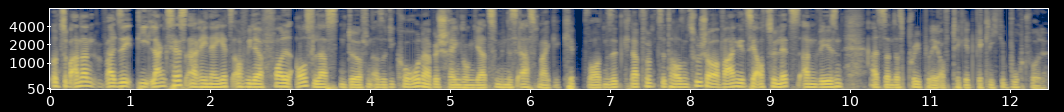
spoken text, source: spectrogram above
und zum anderen, weil sie die Lanxess Arena jetzt auch wieder voll auslasten dürfen. Also die Corona-Beschränkungen ja zumindest erstmal gekippt worden sind. Knapp 15.000 Zuschauer waren jetzt ja auch zuletzt anwesend, als dann das Pre-Playoff-Ticket wirklich gebucht wurde.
